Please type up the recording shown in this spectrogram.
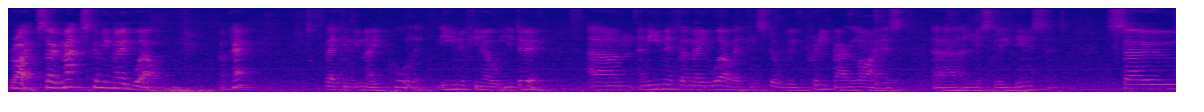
Right, so maps can be made well, okay? They can be made poorly, even if you know what you're doing. Um, and even if they're made well, they can still be pretty bad liars uh, and mislead the innocent. So,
